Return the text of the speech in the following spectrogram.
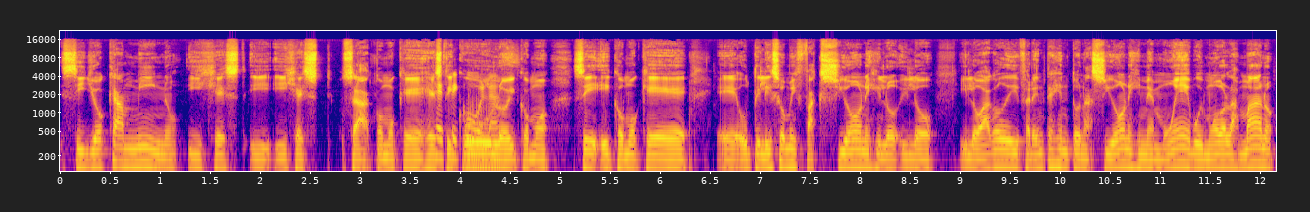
si yo camino y, gest, y, y gest- o sea, como que gesticulo Gesticulas. y como, sí, y como que eh, utilizo mis facciones y lo, y, lo, y lo hago de diferentes entonaciones y me muevo y muevo las manos,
